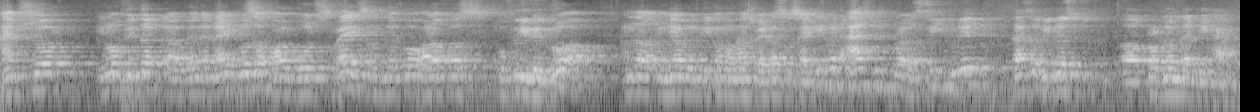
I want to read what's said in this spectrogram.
I'm sure, you know, with that, uh, when the tide goes up, all boats rise, and therefore all of us hopefully will grow up, and uh, India will become a much better society. But as we see today, that's the biggest uh, problem that we have.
